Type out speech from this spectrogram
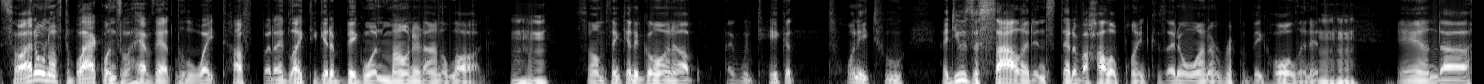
so I don't know if the black ones will have that little white tuft, but I'd like to get a big one mounted on a log. Mhm. So I'm thinking of going up. I would take a 22. I'd use a solid instead of a hollow point because I don't want to rip a big hole in it. Mhm. And uh,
